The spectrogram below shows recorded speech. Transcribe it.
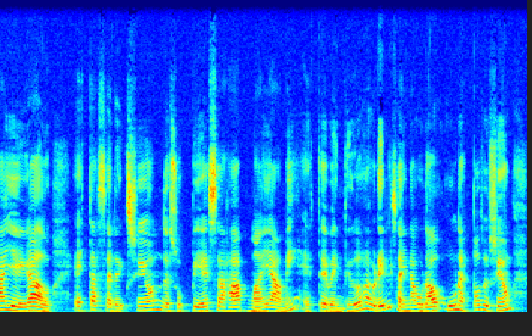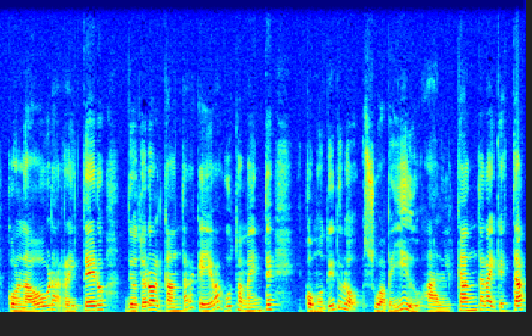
ha llegado esta selección de sus piezas a Miami. Este 22 de abril se ha inaugurado una exposición con la obra, reitero, de Otero Alcántara que lleva justamente como título su apellido, Alcántara, y que está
